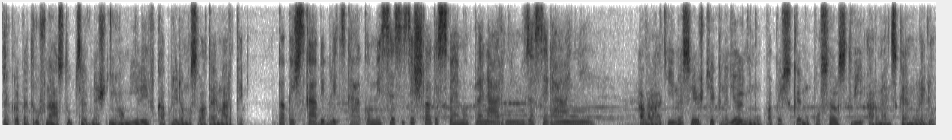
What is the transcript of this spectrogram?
řekl Petrův nástupce v dnešní homílii v kapli domu svaté Marty. Papežská biblická komise se sešla ke svému plenárnímu zasedání. A vrátíme se ještě k nedělnímu papežskému poselství arménskému lidu.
